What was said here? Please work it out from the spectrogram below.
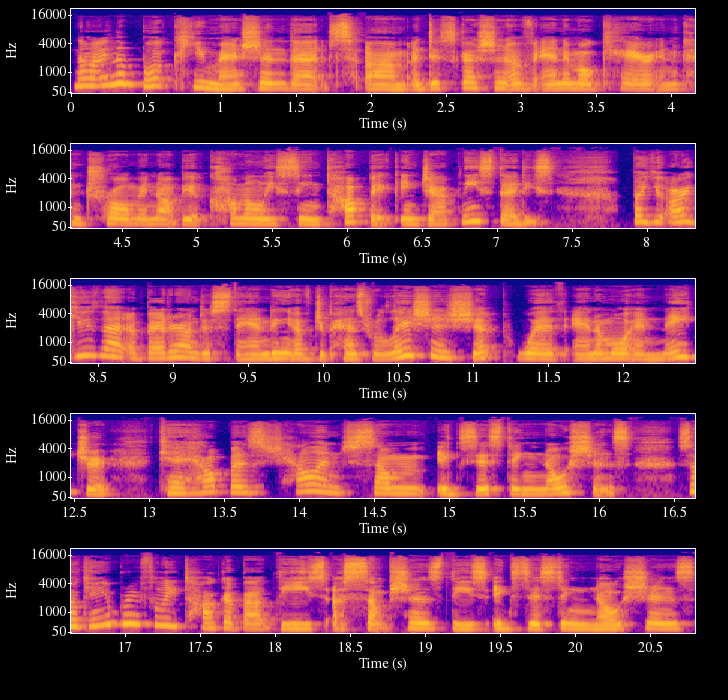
Now, in the book, you mentioned that um, a discussion of animal care and control may not be a commonly seen topic in Japanese studies, but you argue that a better understanding of Japan's relationship with animal and nature can help us challenge some existing notions. So, can you briefly talk about these assumptions, these existing notions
